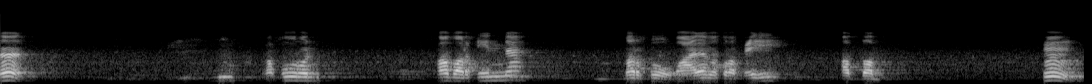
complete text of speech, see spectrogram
ها؟ غفور. خبر إن مرفوع وعلامة رفعه الضم. امم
